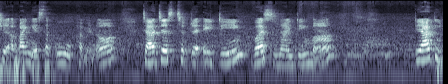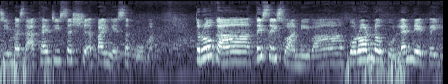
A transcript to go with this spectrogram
18အပိုက်ငယ်19ကိုဖတ်မယ်နော် Judges chapter 18 verse 19မှာတရားသူကြီးမတ်စာအခန်းကြီး18အပိုက်ငယ်19မှာ သူတို့ကတိတ်ဆိတ်စွာနေပါကိုရောနှုတ်ကိုလက်နှင့်ပိတ်၍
